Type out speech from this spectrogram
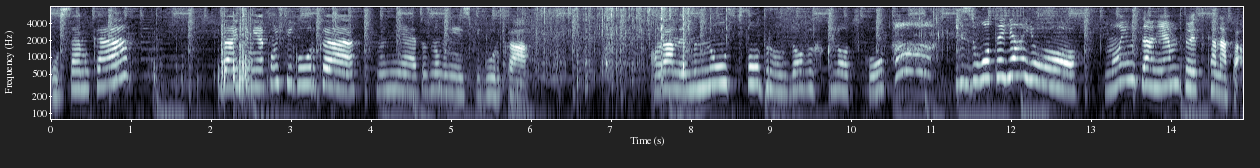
ósemkę. Dajcie mi jakąś figurkę. No nie, to znowu nie jest figurka. O rany, mnóstwo brązowych klocków i złote jajo. Moim zdaniem to jest kanapa.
